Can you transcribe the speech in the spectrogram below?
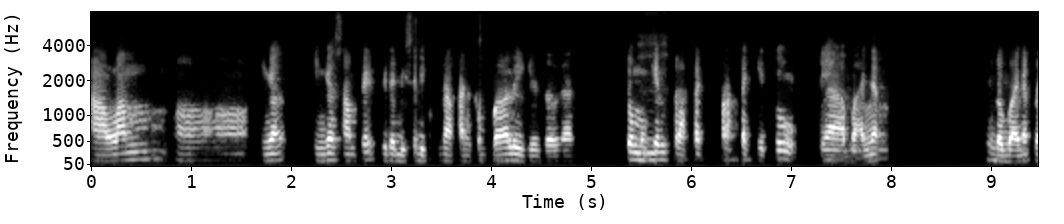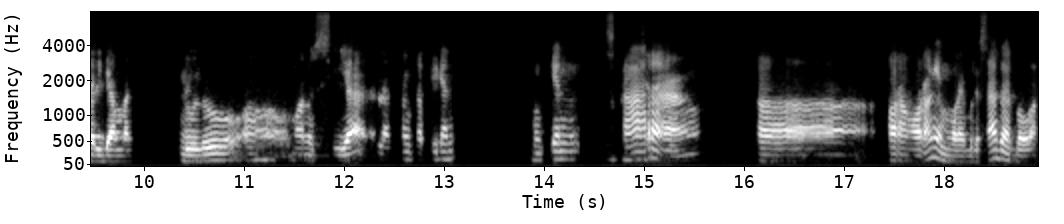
alam uh, hingga hingga sampai tidak bisa digunakan kembali gitu kan. Itu mungkin praktek-praktek itu ya banyak. Udah banyak dari zaman dulu uh, manusia datang tapi kan mungkin sekarang uh, orang-orang yang mulai bersadar bahwa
